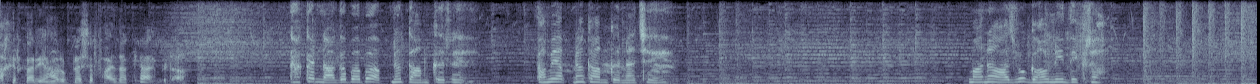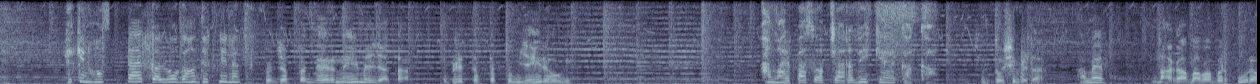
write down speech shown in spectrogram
आखिरकार यहाँ रुकने से फ़ायदा क्या है बेटा? काका नागा बाबा अपना काम कर रहे हैं। हमें अपना काम करना चाहिए। माना आज वो गाँव नहीं दिख रहा। लेकिन हो सकता है कल वो गाँव दिखने लगे। तो जब तक धैर्य नहीं मिल जाता तो बेटे तब तक तुम यहीं रहोगी? हमारे पास अब चारा भी क्या है काका? संतोषी बेटा हमें नागा बाबा पर पूरा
